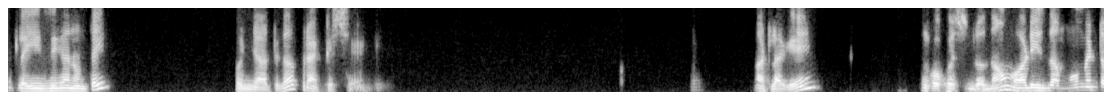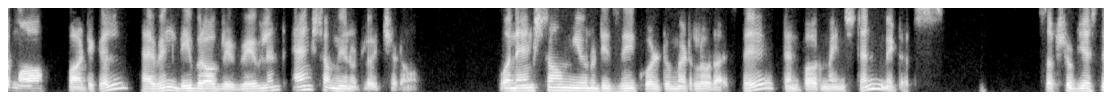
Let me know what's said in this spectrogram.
ఇట్లా ఈజీగానే ఉంటాయి. కొంచెం జాగ్రత్తగా ప్రాక్టీస్ చేయండి. అట్లాగే ఇంకో క్వశ్చన్ చూద్దాం. What is the momentum of particle having de Broglie wavelength angstrom యూనిట్లో ఇచ్చడం. One angstrom unit is equal to మీటర్లో రాస్తే ten power minus ten meters substitute చేస్తే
